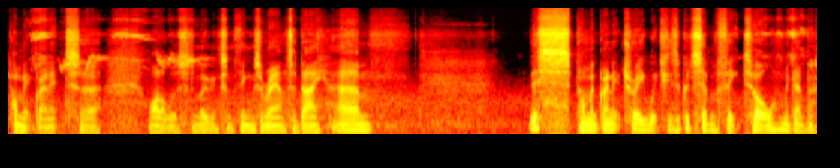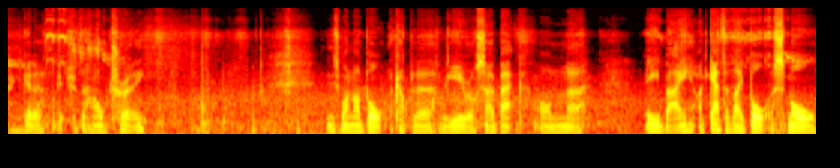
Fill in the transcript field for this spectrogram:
pomegranate uh, while I was moving some things around today. Um, this pomegranate tree which is a good seven feet tall, let me go back and get a picture of the whole tree. Is one I bought a couple of a year or so back on uh, eBay. I gather they bought a small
